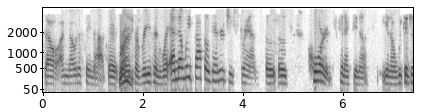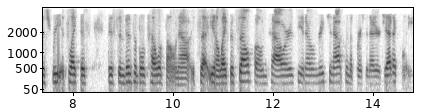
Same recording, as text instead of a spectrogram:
So I'm noticing that there, Right. there's a reason where, and then we've got those energy strands, those those cords connecting us. You know, we could just re. It's like this this invisible telephone out. It's uh, you know like the cell phone towers. You know, reaching out to the person energetically,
